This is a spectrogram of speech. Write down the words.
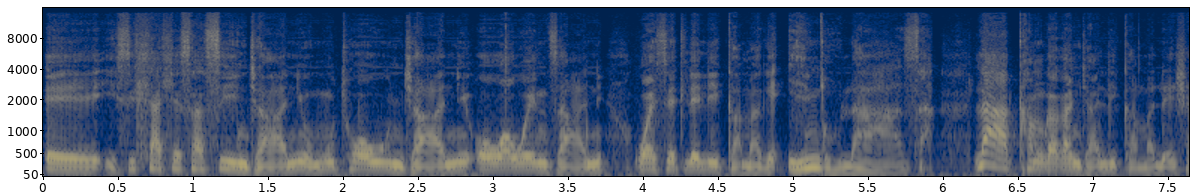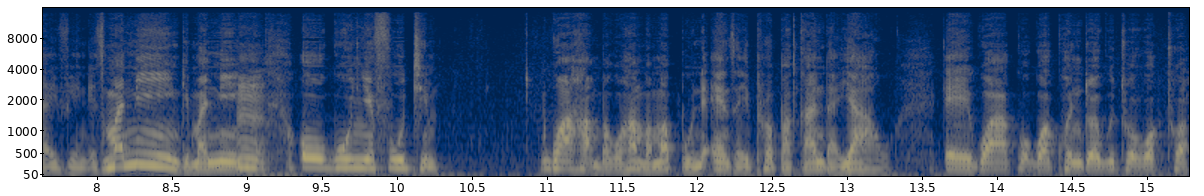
eh isihlahla sasinjani umuthi owunjani owawenzani wayesethi leli igama ke ingculaza. Laqhamuka kanjalo igama le HIV and AIDS. Maningi maningi. Okunye futhi kwahamba kuhamba amabhunu enza ipropaganda yawo. Eh kwakho kwakhonto ukuthi kwakuthiwa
